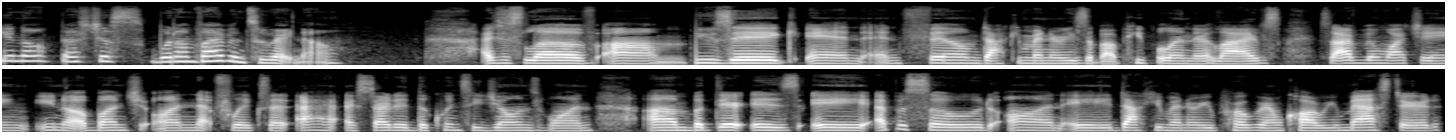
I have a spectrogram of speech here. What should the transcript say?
you know that's just what I'm vibing to right now. I just love um, music and and film documentaries about people in their lives. So I've been watching, you know, a bunch on Netflix. I I, started the Quincy Jones one, um, but there is a episode on a documentary program called Remastered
